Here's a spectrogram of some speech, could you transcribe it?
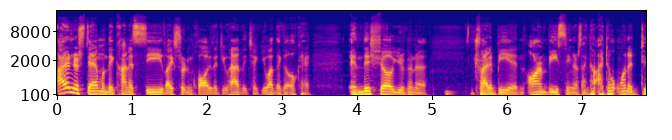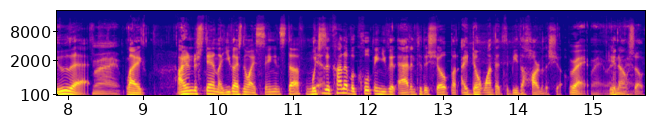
I understand when they kind of see like certain qualities that you have, they check you out. They go, okay, in this show you're gonna try to be an R and B singer. It's like, no, I don't want to do that. Right. Like. I understand, like you guys know I sing and stuff, which is a kind of a cool thing you could add into the show, but I don't want that to be the heart of the show. Right, right, right. you know, so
